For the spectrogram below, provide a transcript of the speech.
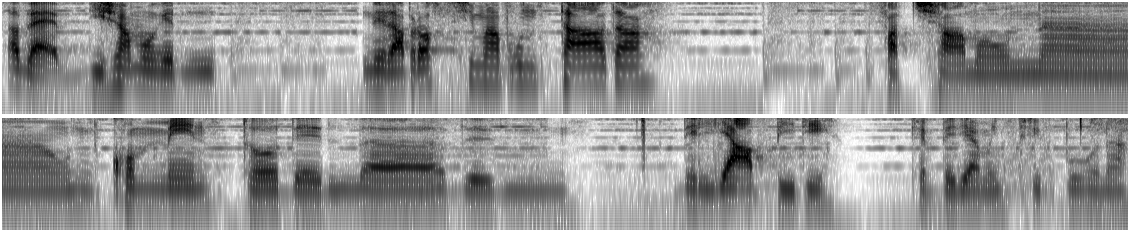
Vabbè, diciamo che nella prossima puntata facciamo un, uh, un commento del- del- degli abiti che vediamo in tribuna.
